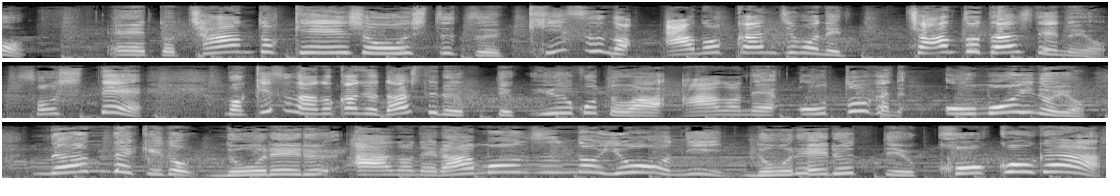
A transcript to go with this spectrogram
も、えっ、ー、と、ちゃんと継承しつつ、キスのあの感じもね、ちゃんと出してんのよ。そして、まあ、キスのあの感じを出してるっていうことは、あのね、音がね、重いのよ。なんだけど、乗れる。あのね、ラモンズのように乗れるっていう、ここが、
